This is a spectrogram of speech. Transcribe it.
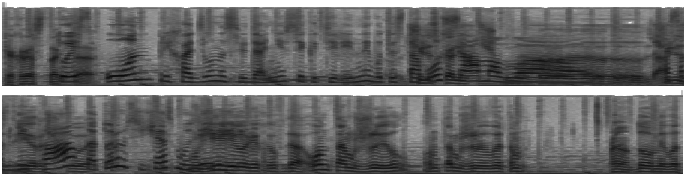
Как раз тогда. То есть он приходил на свидание с Екатериной вот из Через того самого да, да, особняка, дверочку. в котором сейчас музей, музей Рерихов. Рерихов. Да, он там жил, он там жил в этом доме вот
